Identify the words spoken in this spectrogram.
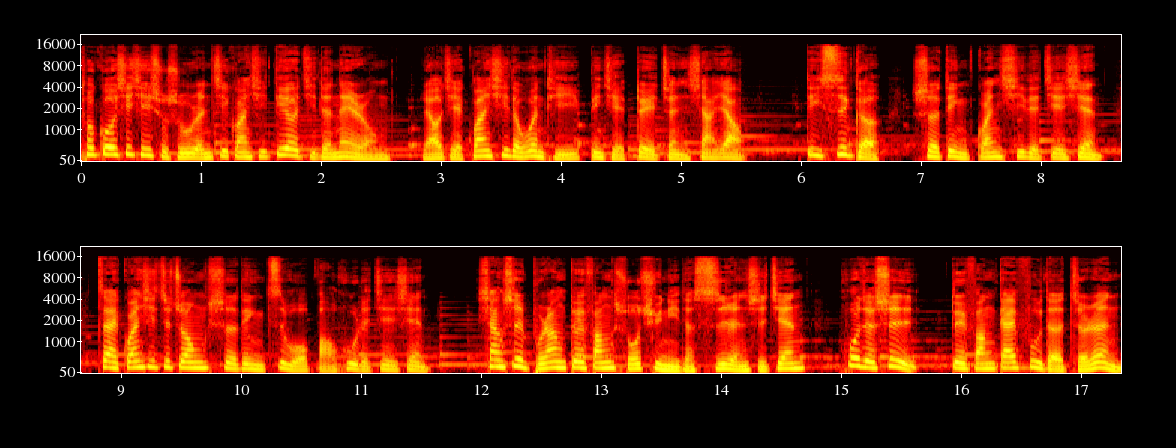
透过西奇叔叔人际关系第二集的内容，了解关系的问题，并且对症下药。第四个，设定关系的界限，在关系之中设定自我保护的界限，像是不让对方索取你的私人时间，或者是。对方该负的责任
